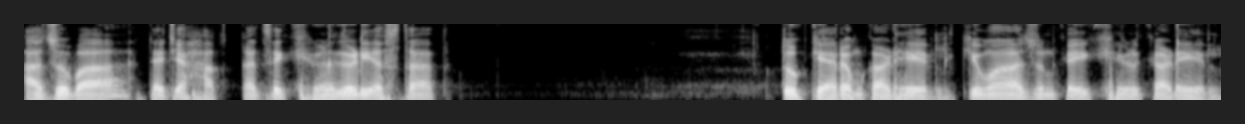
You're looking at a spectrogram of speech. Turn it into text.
आजोबा त्याच्या हक्काचे खेळगडी असतात. तो कॅरम काढेल किंवा अजून काही खेळ काढेल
